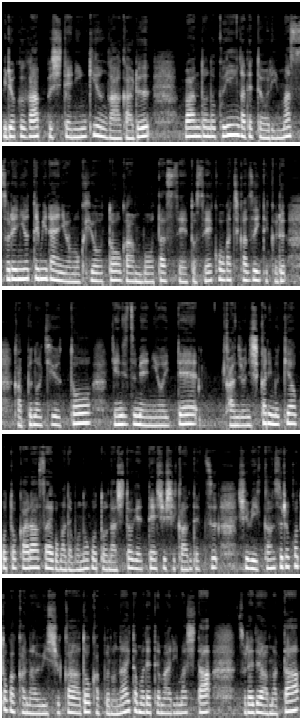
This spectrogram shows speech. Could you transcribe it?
魅力がアップして人気運が上がるバンドのクイーンが出ております。それによって未来には目標と願望達成と成功が近づいてくる。カップの9と現実面において感情にしっかり向き合うことから最後まで物事を成し遂げて趣旨貫徹守備一貫することが叶うウィッシュカードカップのナイトも出てまいりました。それではまた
